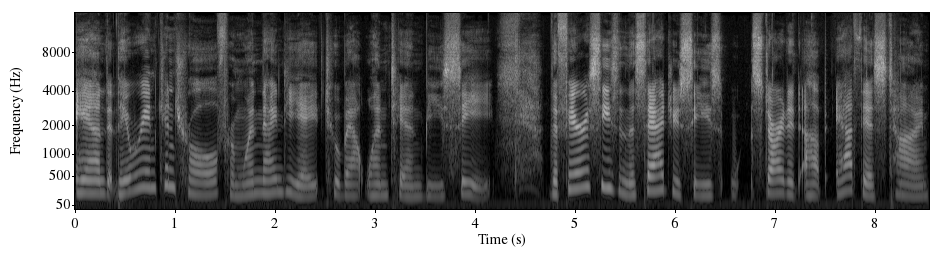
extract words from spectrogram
and they were in control from 198 to about 110 BC. The Pharisees and the Sadducees started up at this time,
